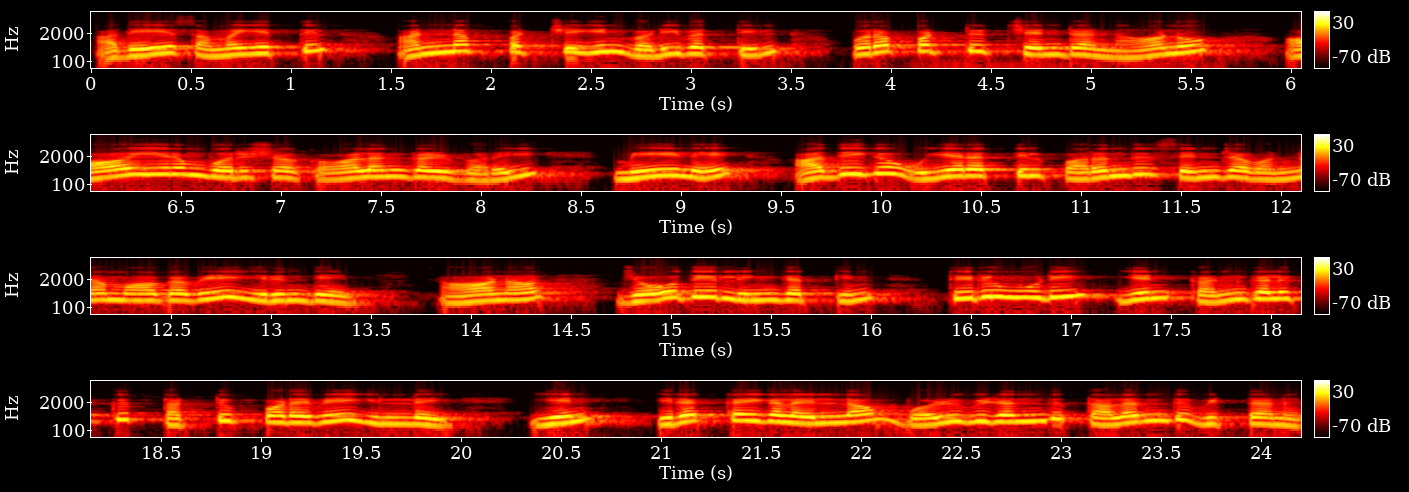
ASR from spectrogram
அதே சமயத்தில் அன்னப்பட்சியின் வடிவத்தில் புறப்பட்டு சென்ற நானோ ஆயிரம் வருஷ காலங்கள் வரை மேலே அதிக உயரத்தில் பறந்து சென்ற வண்ணமாகவே இருந்தேன். ஆனால் ஜோதிர்லிங்கத்தின் திருமுடி என் கண்களுக்கு தட்டுப்படவே இல்லை. என் இறக்கைகளெல்லாம் வலுவிழந்து தளர்ந்து விட்டன.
